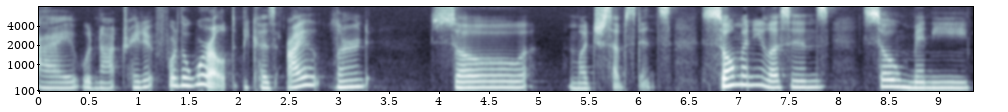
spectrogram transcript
I would not trade it for the world because I learned so much substance, so many lessons, so many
